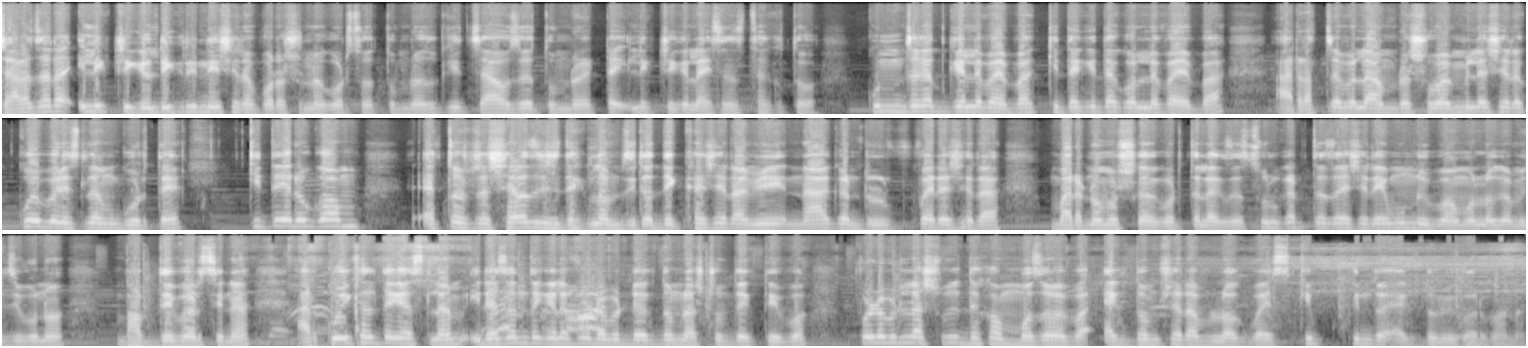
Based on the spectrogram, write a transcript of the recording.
যারা যারা ইলেকট্রিক্যাল ডিগ্রি নিয়ে সেটা পড়াশোনা করছ, তোমরা কি চাও যে তোমরা একটা ইলেকট্রিক্যাল লাইসেন্স থাকতো? কোন জায়গায় গেলে পাইবা, কিতা কিতা করলে পাইবা? আর রাত্রেবেলা আমরা সবাই মিলে সেটা কই বেরিয়েছিলাম ঘুরতে? কিন্তু এরকম এত সেরা জিনিস দেখলাম যেটা দেখা সেটা আমি না কন্ট্রোল করে সেটা মারে নমস্কার করতে লাগছে। চুল কাটতে যাই সেটা এমন হইব, আমার লোক আমি জীবনও ভাবতেই পারছি না। আর কই খেলতে গেছিলাম, এটা জানতে গেলে পুরো ভিডিও একদম লাস্ট দেখতে হইব। পুরো ভিডিও লাস্ট দেখো, মজা পাইবা, একদম সেরা ব্লগ বাই স্কিপ কিন্তু একদমই করবা না।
